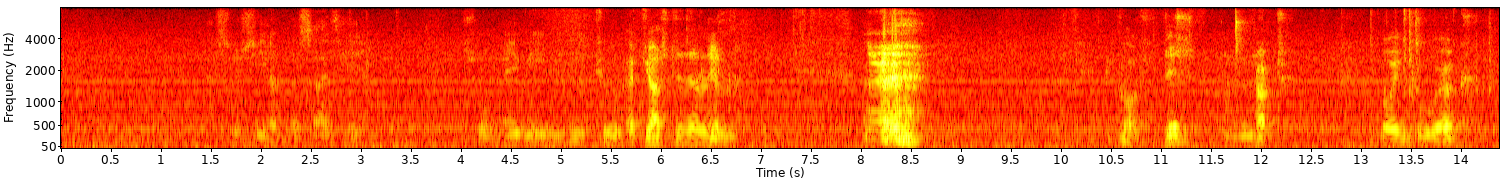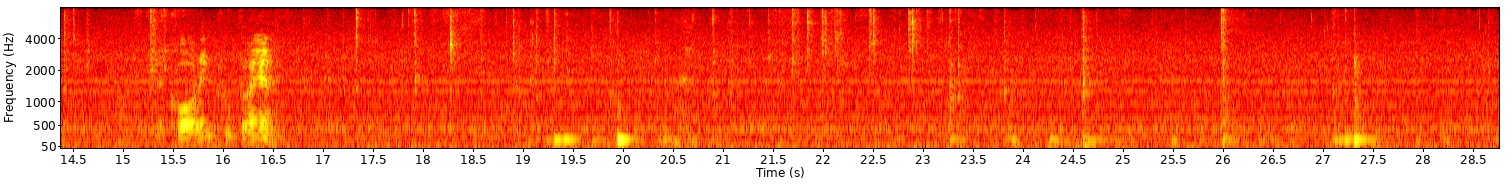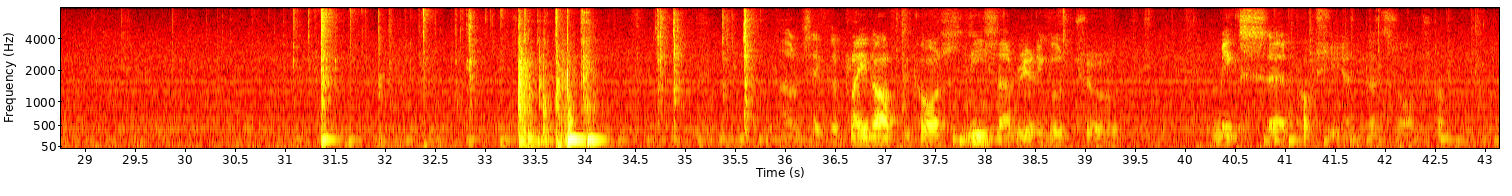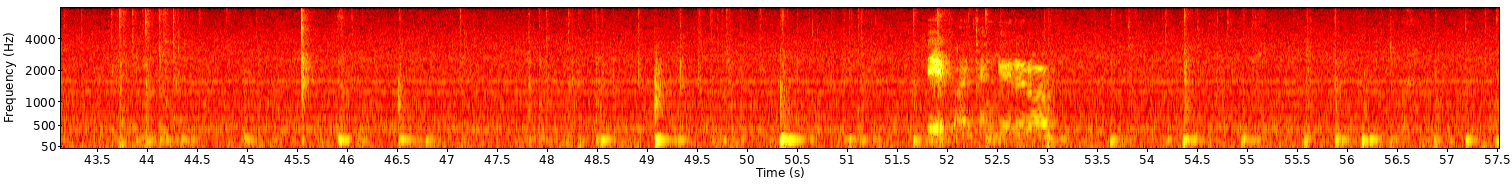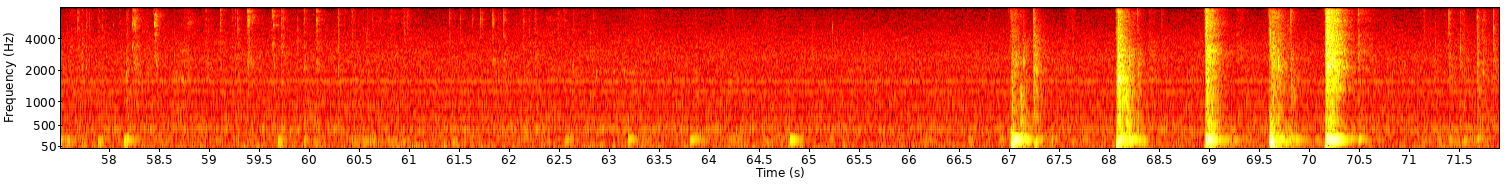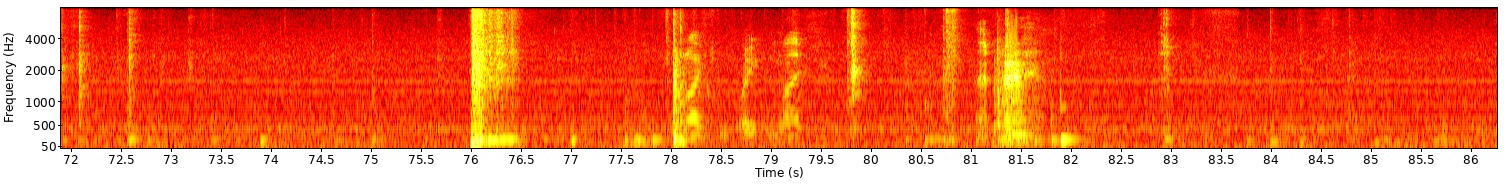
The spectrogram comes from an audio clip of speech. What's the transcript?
you see on the side here. So maybe we need to adjust it a little. because this is not going to work according to plan. Plate off because these are really good to mix uh, epoxy and that sort of stuff. If I can get it off. like to break the knife.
